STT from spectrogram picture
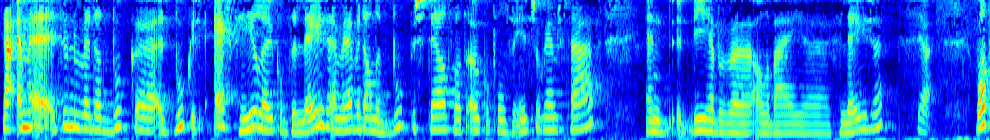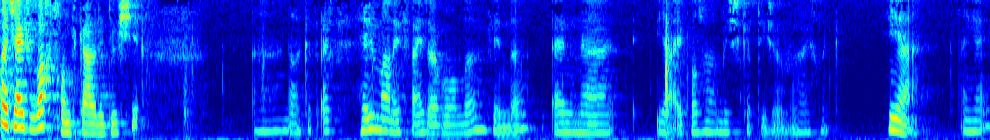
Nou, en we, toen we dat boek... eh, het boek is echt heel leuk om te lezen. En we hebben dan het boek besteld wat ook op onze Instagram staat. En die hebben we allebei eh, gelezen. Ja. Wat had jij verwacht van het koude douchen? Eh, dat ik het echt helemaal niet fijn zou vonden, vinden. En eh, ja, ik was wel een beetje sceptisch over eigenlijk. Ja, En jij?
